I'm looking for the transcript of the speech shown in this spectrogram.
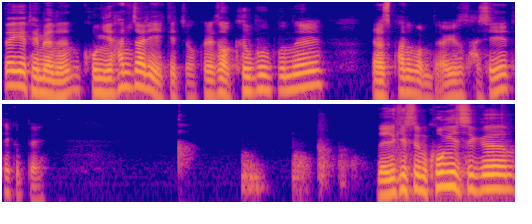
빼게 되면은 공이 한 자리에 있겠죠. 그래서 그 부분을 연습하는 겁니다. 여기서 다시 테이크백. 네, 이렇게 있으면 공이 지금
